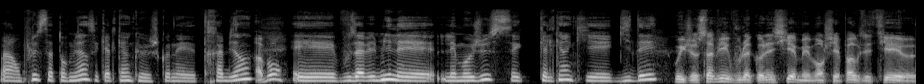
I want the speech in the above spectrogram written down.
Bah, en plus, ça tombe bien, c'est quelqu'un que je connais très bien. Ah bon? Et vous avez mis les, les mots justes, c'est quelqu'un qui est guidé. Oui, je savais que vous la connaissiez, mais bon, je sais pas, vous étiez euh,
